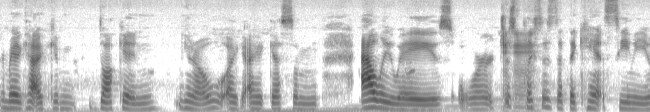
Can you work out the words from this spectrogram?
I mean, I can duck in, you know, I, I guess some alleyways or just Mhm. places that they can't see me,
